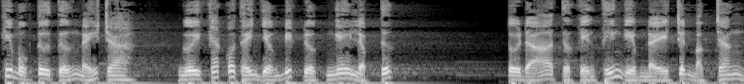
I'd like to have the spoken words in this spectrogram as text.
Khi một tư tưởng nảy ra, Người khác có thể nhận biết được ngay lập tức. Tôi đã thực hiện thí nghiệm này trên mặt trăng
